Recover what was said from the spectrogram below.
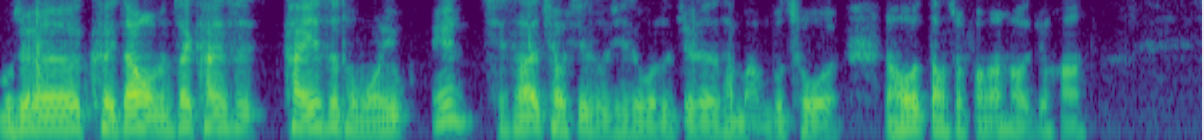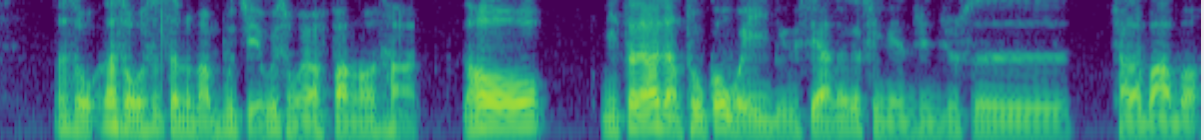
我觉得可以让我们再看一次，看一次同魔力，因为其实他的球系组，其实我都觉得他蛮不错的。然后当初方案好就好，那时候那时候我是真的蛮不解，为什么要放到他。然后你真的要讲突破唯一留下那个青年军，就是乔拉巴布，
